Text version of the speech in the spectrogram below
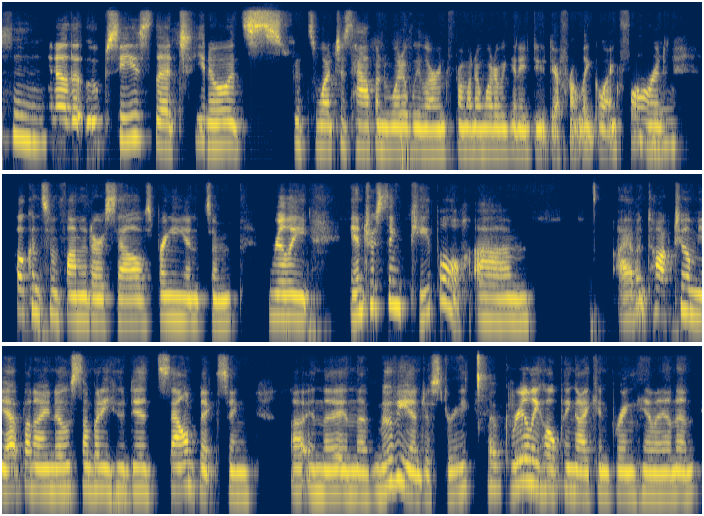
mm-hmm. you know the oopsies that you know it's it's what just happened what have we learned from it and what are we going to do differently going forward mm-hmm. poking some fun at ourselves bringing in some really interesting people um, i haven't talked to him yet but i know somebody who did sound mixing uh, in the in the movie industry okay. really hoping i can bring him in and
